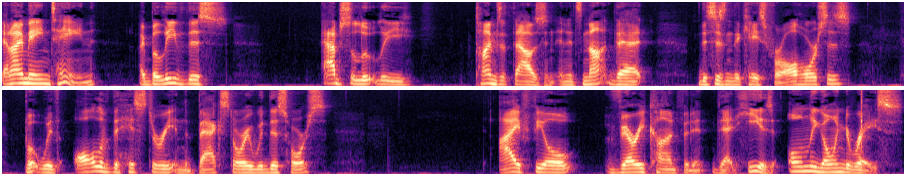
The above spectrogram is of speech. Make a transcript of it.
And I maintain, I believe this absolutely times a thousand. And it's not that this isn't the case for all horses, but with all of the history and the backstory with this horse, I feel very confident that he is only going to race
